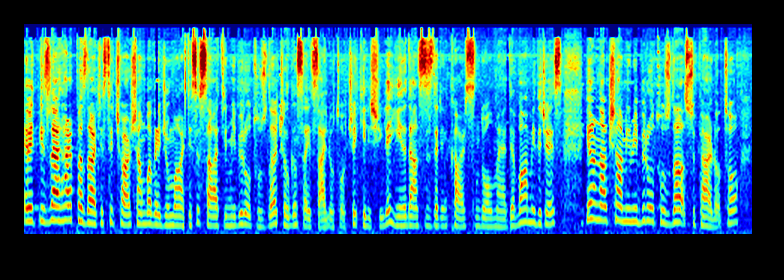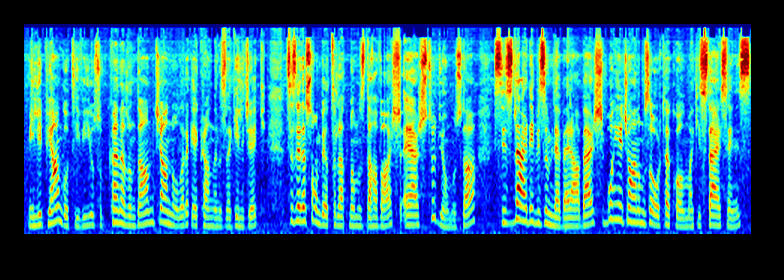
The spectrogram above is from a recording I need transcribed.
Evet bizler her pazartesi, çarşamba ve cumartesi saat 21.30'da çılgın sayısal loto çekilişiyle yeniden sizlerin karşısında olmaya devam edeceğiz. Yarın akşam 21.30'da Süper Loto, Milli Piyango TV YouTube kanalından canlı olarak ekranlarınıza gelecek. Sizlere son bir hatırlatmamız daha var. Eğer stüdyomuzda sizler de bizimle beraber bu heyecanımıza ortak olmak isterseniz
